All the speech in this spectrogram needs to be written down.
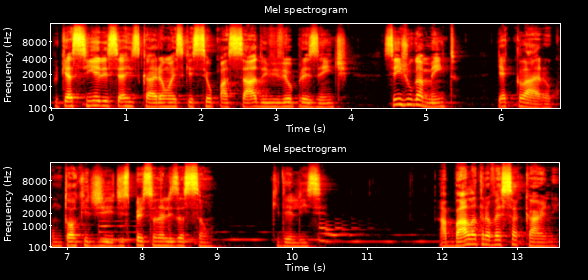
porque assim eles se arriscarão a esquecer o passado e viver o presente, sem julgamento e, é claro, com um toque de despersonalização. Que delícia! A bala atravessa a carne,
